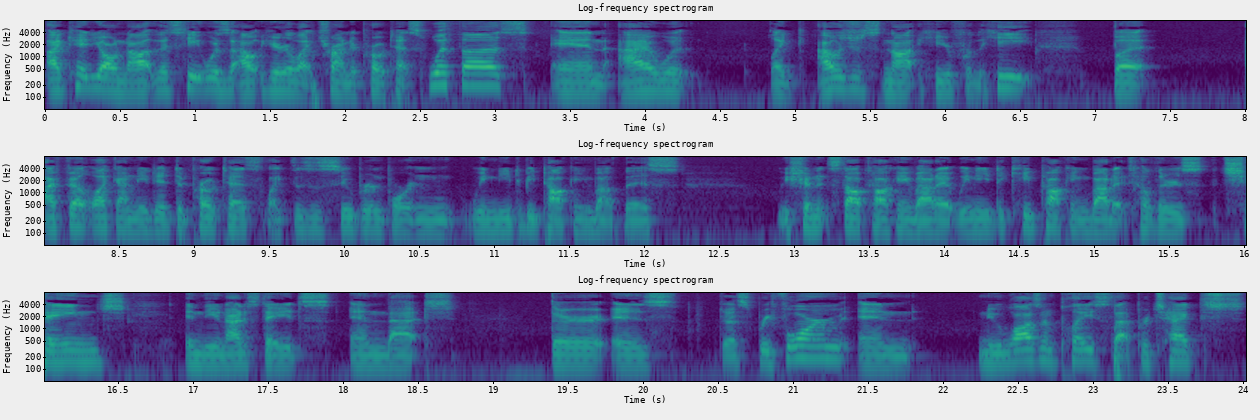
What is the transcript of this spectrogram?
I kid y'all not this heat was out here like trying to protest with us and i would like i was just not here for the heat but i felt like i needed to protest like this is super important we need to be talking about this we shouldn't stop talking about it we need to keep talking about it till there's change in the united states and that there is just reform and new laws in place that protect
